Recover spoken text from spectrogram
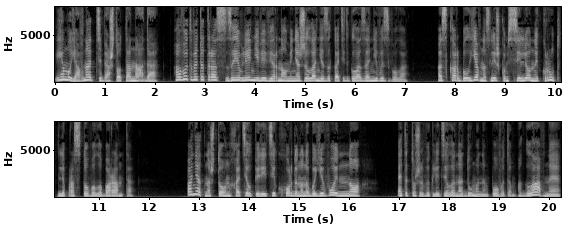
Ему явно от тебя что-то надо». А вот в этот раз заявление Виверна у меня желание закатить глаза не вызвало. Оскар был явно слишком силен и крут для простого лаборанта. Понятно, что он хотел перейти к Хордону на боевой, но это тоже выглядело надуманным поводом. А главное,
